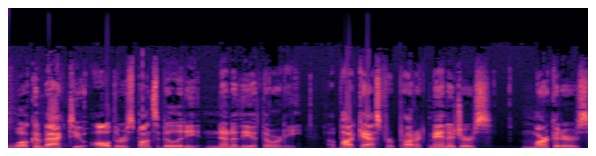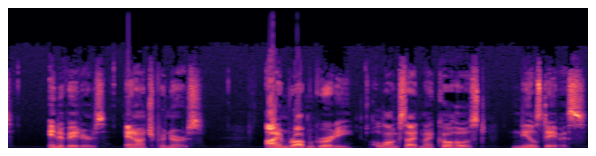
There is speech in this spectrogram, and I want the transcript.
Welcome back to All the Responsibility, None of the Authority, a podcast for product managers, marketers, innovators, and entrepreneurs. I'm Rob McGrory, alongside my co host, Niels Davis.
